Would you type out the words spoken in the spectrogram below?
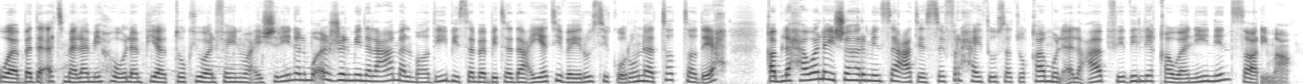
وبدأت ملامح أولمبياد طوكيو 2020 المؤجل من العام الماضي بسبب تداعيات فيروس كورونا تتضح قبل حوالي شهر من ساعة الصفر حيث ستقام الألعاب في ظل قوانين صارمة.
